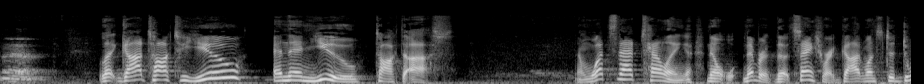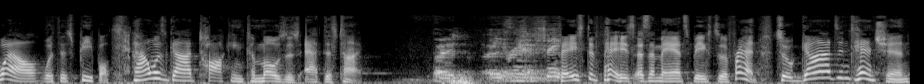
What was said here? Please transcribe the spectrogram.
Yeah. Let God talk to you, and then you talk to us. And what's that telling? Now, remember, the sanctuary, God wants to dwell with his people. How was God talking to Moses at this time? Face to face as a man speaks to a friend. So God's intention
